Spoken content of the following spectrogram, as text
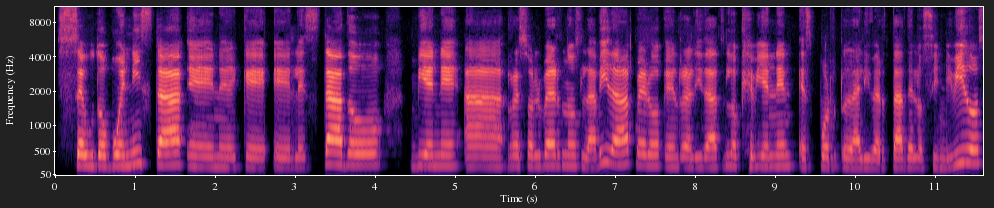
pseudo buenista en el que el Estado viene a resolvernos la vida, pero en realidad lo que vienen es por la libertad de los individuos,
